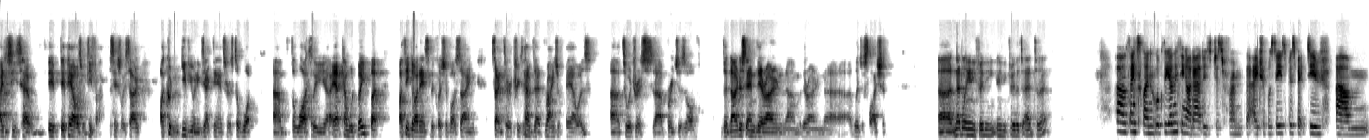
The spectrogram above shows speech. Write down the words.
agencies have their, their powers would differ essentially. So, I couldn't give you an exact answer as to what the likely uh, outcome would be, but I think I'd answer the question by saying state and territories have that range of powers uh, to address uh, breaches of the notice and their own um, their own uh, legislation. Uh, Natalie, any further, anything further to add to that? Uh, thanks, Glenn. Look, the only thing I'd add is just from the ACCC's perspective um,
